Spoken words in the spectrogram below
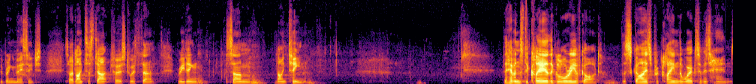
to bring a message. So I'd like to start first with uh, reading Psalm 19. The heavens declare the glory of God, the skies proclaim the works of his hands.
